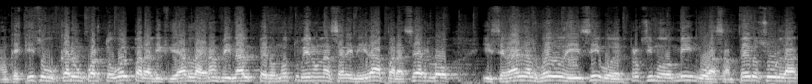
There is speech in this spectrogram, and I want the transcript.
aunque quiso buscar un cuarto gol para liquidar la gran final, pero no tuvieron la serenidad para hacerlo y se van al juego decisivo del próximo domingo a San Pedro Sula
